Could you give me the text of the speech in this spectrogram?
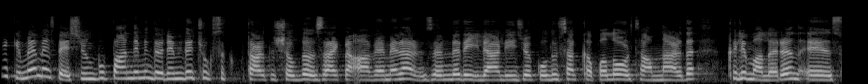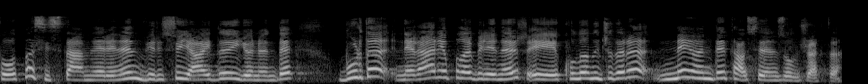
Peki Mehmet Bey şimdi bu pandemi döneminde çok sık tartışıldı. Özellikle AVM'ler üzerinde de ilerleyecek olursak kapalı ortamlarda klimaların e, soğutma sistemlerinin virüsü yaydığı yönünde. Burada neler yapılabilir? E, kullanıcılara ne yönde tavsiyeleriniz olacaktı?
